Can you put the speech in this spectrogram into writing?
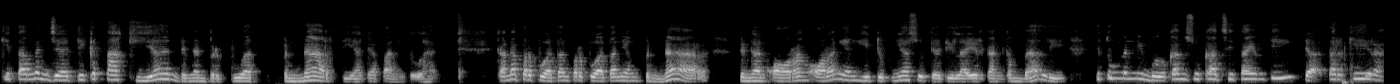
Kita menjadi ketagihan dengan berbuat benar di hadapan Tuhan. Karena perbuatan-perbuatan yang benar dengan orang-orang yang hidupnya sudah dilahirkan kembali, itu menimbulkan sukacita yang tidak terkira.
